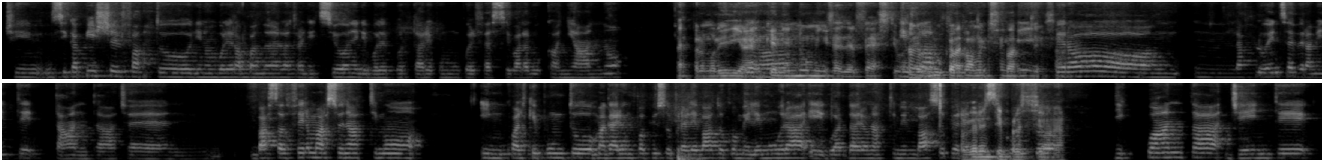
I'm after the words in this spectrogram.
ci, si capisce il fatto di non voler abbandonare la tradizione, di voler portare comunque il festival a Lucca ogni anno. Eh, per amore di Dio, però... anche nel nome del festival, esatto. Lucca Comics infatti, Games. Però mh, l'affluenza è veramente tanta, cioè basta fermarsi un attimo in qualche punto magari un po' più sopraelevato come le mura e guardare un attimo in basso per rendersi impressione di quanta gente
